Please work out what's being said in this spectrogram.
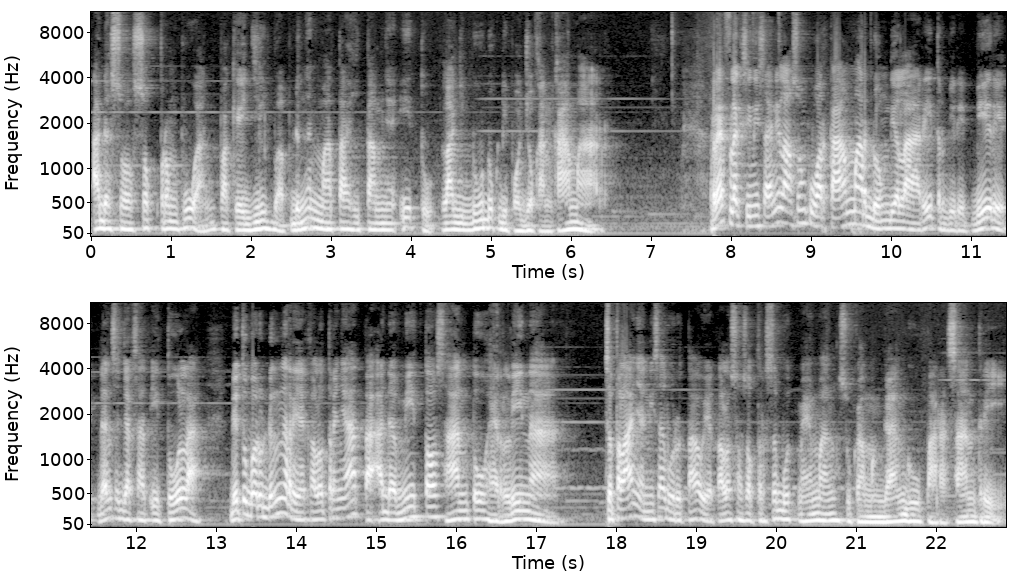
ada sosok perempuan pakai jilbab dengan mata hitamnya itu lagi duduk di pojokan kamar. Refleks Nisa ini langsung keluar kamar dong dia lari terbirit-birit dan sejak saat itulah dia tuh baru denger ya kalau ternyata ada mitos hantu Herlina. Setelahnya Nisa baru tahu ya kalau sosok tersebut memang suka mengganggu para santri.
